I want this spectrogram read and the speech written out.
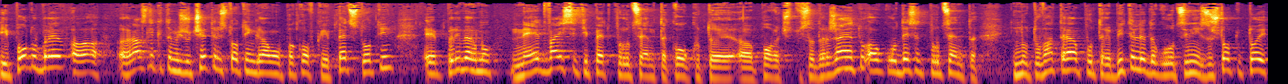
И по-добре, а, разликата между 400 грама опаковка и 500 е примерно не е 25%, колкото е а, повечето съдържанието, а около 10%. Но това трябва потребителя да го оцени, защото той,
